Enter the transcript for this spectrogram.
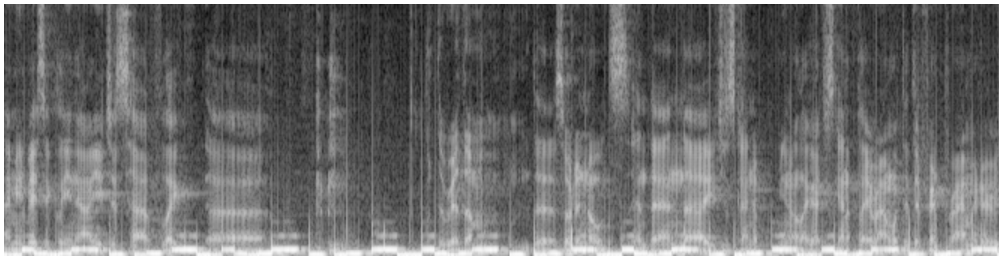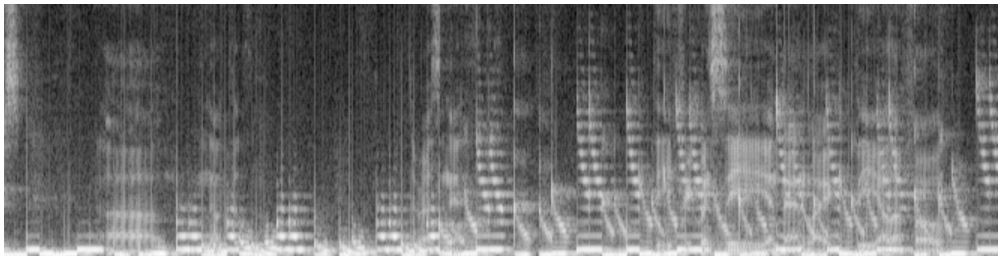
I mean, basically now you just have like uh, the rhythm, the sort of notes, and then uh, you just kind of, you know, like I just kind of play around with the different parameters. Uh, you know, the, the resonant, the frequency, and then like the LFO.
